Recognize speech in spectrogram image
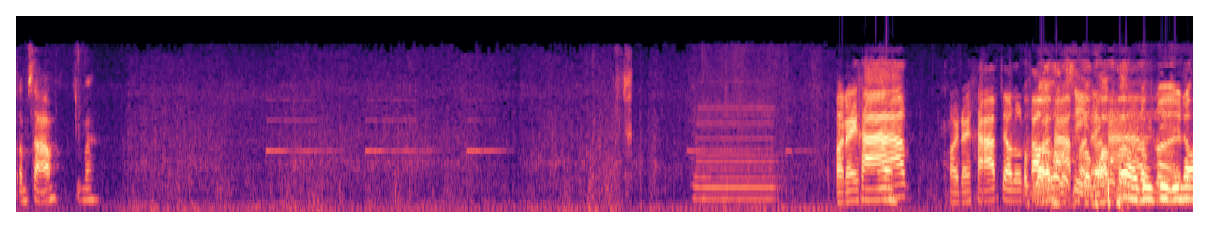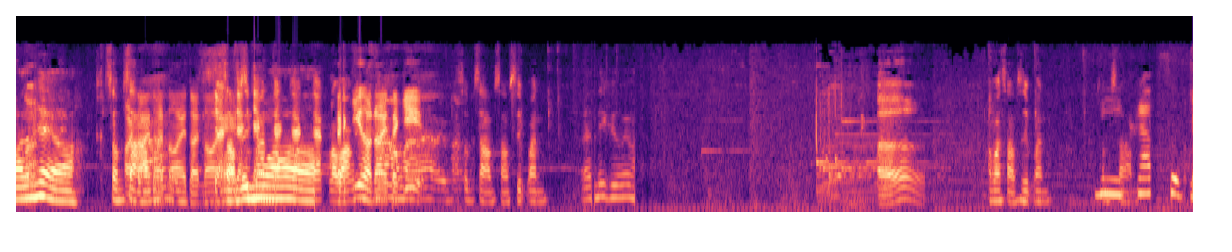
สามสามใช่ไหมขอหน่อยครับขอหน่อยครับจะเอารถเข้าหกร้อยคหรักบสิบขอหน่อยหกร้คอยรับเออจุกจิกไปนอนแล้วไม่ใช่เหรอ สามถอยสาหน่อมยถอยหน่อยถอยหน่อยแจ็คสามแจ็คเป็นแจ็คนัวแจ็คแจ็คแจ็คระตะวังกี้ถอยหน่อยตะกี้สามสามสามสิบอัน อันนี้คือไม่ เออ เอามาสามสิบอัน ดีสามครับสุดโจ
